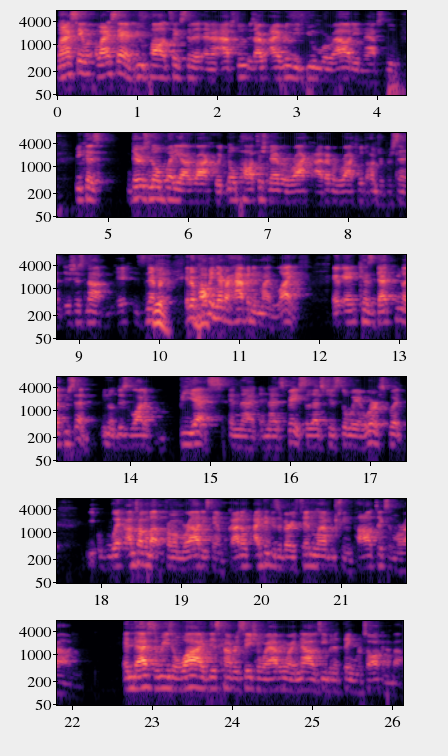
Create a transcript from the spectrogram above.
when I say when I say I view politics in, in an absolute is I, I really view morality in an absolute because there's nobody I rock with, no politician I ever rock I've ever rocked with 100. percent It's just not. It's never. Yeah. It'll probably never happen in my life, and because that like you said, you know, there's a lot of BS in that in that space. So that's just the way it works. But what I'm talking about from a morality standpoint, I don't. I think there's a very thin line between politics and morality, and that's the reason why this conversation we're having right now is even a thing we're talking about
